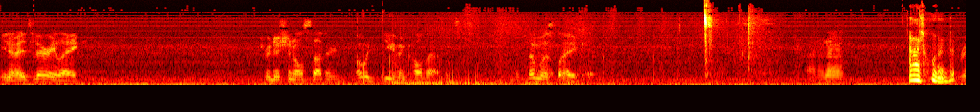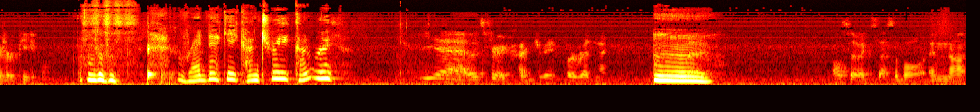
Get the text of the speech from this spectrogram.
You know, it's very like traditional Southern. What would you even call that? It's it's almost like I don't know, I don't know. river people. rednecky country country. Yeah, it's very country or redneck. Mm. Also accessible and not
